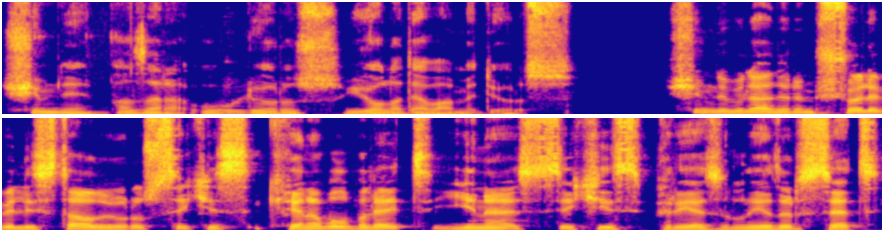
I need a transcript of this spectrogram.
şimdi pazara uğurluyoruz. Yola devam ediyoruz. Şimdi biraderim şöyle bir liste alıyoruz. 8 Cannibal Blade, yine 8 Prius Leader Set,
